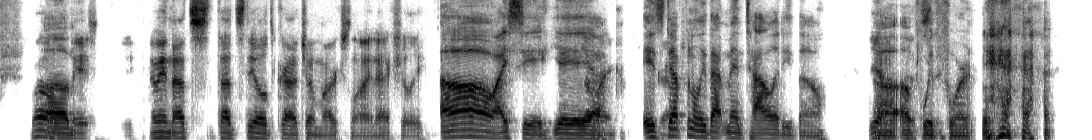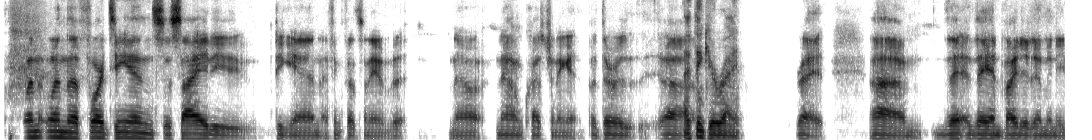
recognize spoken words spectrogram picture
well, um, I mean, that's that's the old Groucho Marx line, actually. Oh, I see. Yeah, yeah, yeah. It's Groucho. definitely that mentality, though. yeah uh, of that's- with Fort. Yeah. when when the Fortean Society began. I think that's the name of it. Now now I'm questioning it, but there was. Uh, I think you're right. Right. Um, they they invited him, and he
